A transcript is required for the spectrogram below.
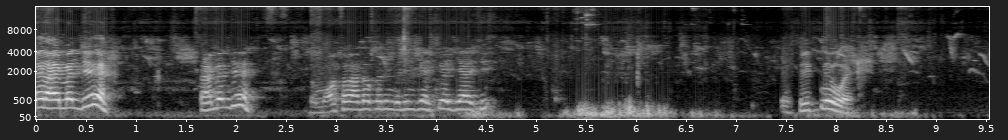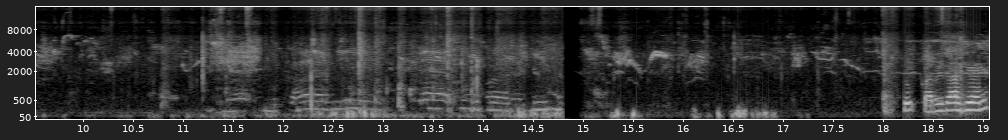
એ રાયમલજી રાયમલજી મોસો આડો કરી મળી ગયા છે. છે સીટ નહીં હોય. શું કરી રહ્યા છે અરે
